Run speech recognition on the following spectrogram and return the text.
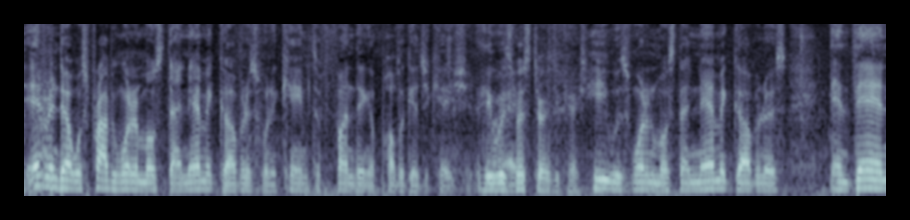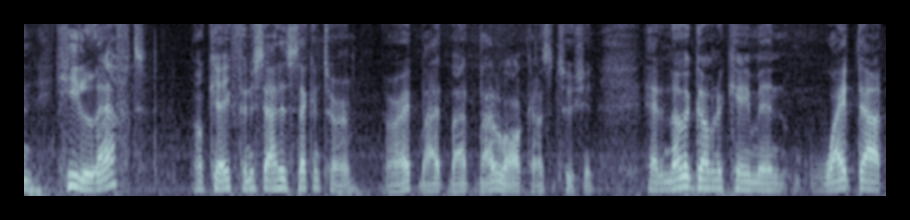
Ed Rendell was probably one of the most dynamic governors when it came to funding of public education. He was right? Mr. Education. He was one of the most dynamic governors, and then he left. Okay, finished out his second term. All right, by by by the law, Constitution. Had another governor came in, wiped out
